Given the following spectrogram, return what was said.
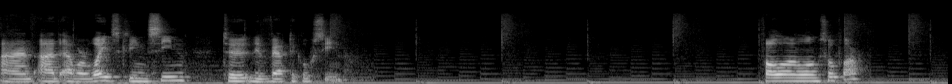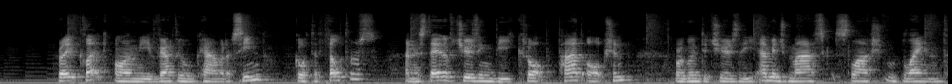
and add our widescreen scene to the vertical scene. Following along so far? Right click on the vertical camera scene, go to filters, and instead of choosing the crop pad option, we're going to choose the image mask slash blend.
